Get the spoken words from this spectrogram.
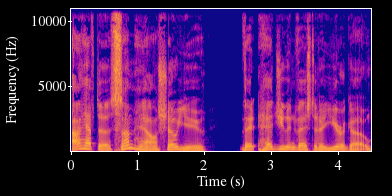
I have to somehow show you that had you invested a year ago,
